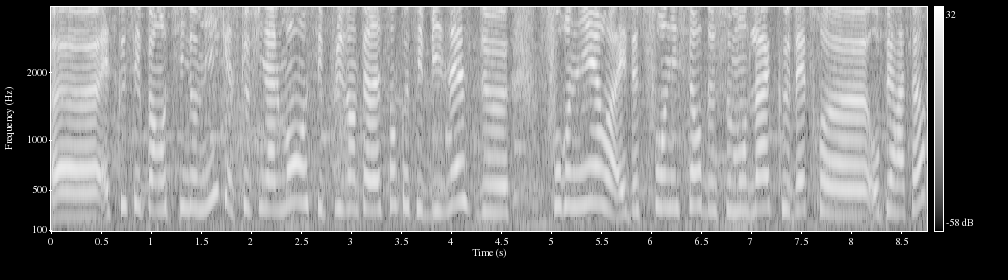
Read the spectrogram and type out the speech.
Est-ce que c'est pas antinomique? Est-ce que finalement c'est plus intéressant côté business de fournir et d'être fournisseur de ce monde-là que d'être opérateur?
